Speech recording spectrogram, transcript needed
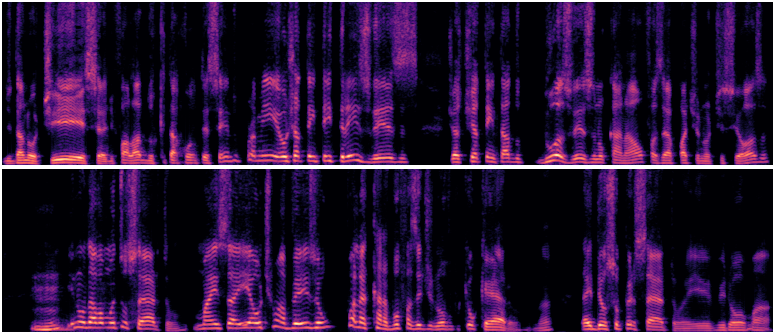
de dar notícia, de falar do que está acontecendo, para mim, eu já tentei três vezes, já tinha tentado duas vezes no canal fazer a parte noticiosa uhum. e não dava muito certo. Mas aí a última vez eu falei, cara, vou fazer de novo porque eu quero, né? Daí deu super certo e virou uma,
